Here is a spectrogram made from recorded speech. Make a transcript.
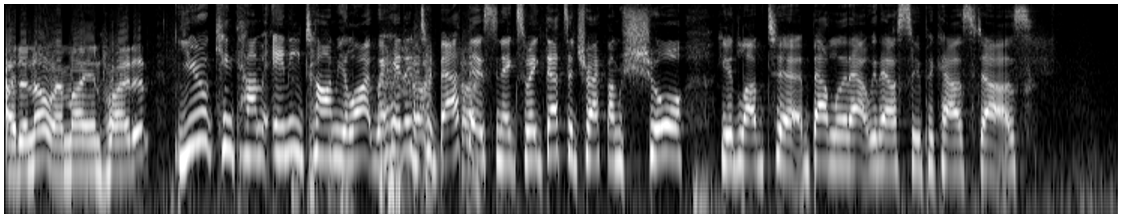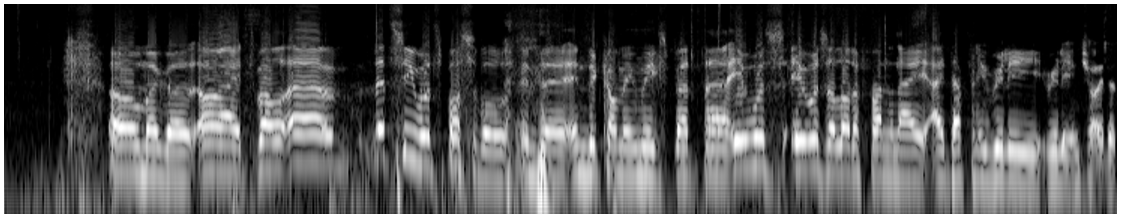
I don't know. Am I invited? You can come anytime you like. We're headed to Bathurst next week. That's a track I'm sure you'd love to battle it out with our Supercars stars. Oh my God! All right. Well. Um, let's see what's possible in the in the coming weeks. But uh, it was it was a lot of fun, and I, I definitely really really enjoyed it.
